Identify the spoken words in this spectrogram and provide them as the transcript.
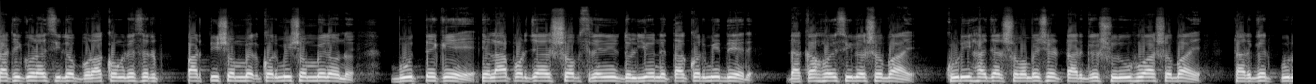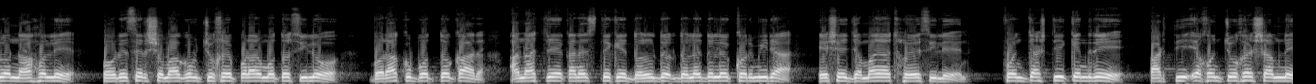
কাঠিগড়ায় ছিল বরাক কংগ্রেসের প্রার্থী কর্মী সম্মেলন। বুথ থেকে জেলা পর্যায়ের সব শ্রেণির দলীয় নেতাকর্মীদের ডাকা হয়েছিল সভায়। কুড়ি হাজার সমাবেশের টার্গেট শুরু হওয়া সভায় টার্গেট পুরো না হলে কংগ্রেসের সমাগম চোখে পড়ার মতো ছিল। বরাক উপত্যকার আনাচে কানাচ থেকে দল দলে দলে কর্মীরা এসে জামায়াত হয়েছিলেন। পঞ্চাশটি কেন্দ্রে প্রার্থী এখন চোখের সামনে।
